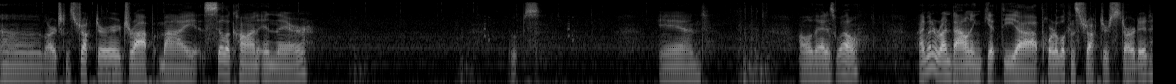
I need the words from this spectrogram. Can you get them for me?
Uh, large constructor. Drop my silicon in there. Oops. And all of that as well. I'm going to run down and get the uh, portable constructor started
